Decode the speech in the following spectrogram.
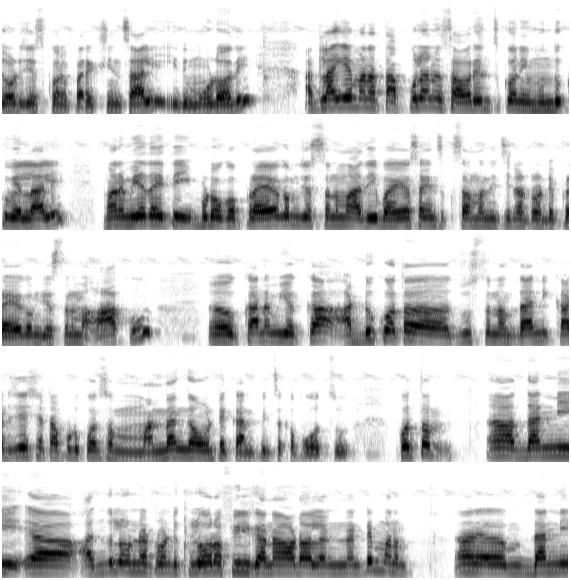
జోడు చేసుకొని పరీక్షించాలి. ఇది మూడోది. అట్లాగే మన తప్పులను సవరించుకొని ముందుకు వెళ్ళాలి. మనం ఏదైతే ఇప్పుడు ఒక ప్రయోగం చేస్తున్నామో అది బయోసైన్స్కి సంబంధించినటువంటి ప్రయోగం చేస్తున్నామో ఆకు కణం యొక్క అడ్డుకోత చూస్తున్నాం. దాన్ని కట్ చేసేటప్పుడు కొంచెం మందంగా ఉంటే కనిపించకపోవచ్చు. కొంత దాన్ని అందులో ఉన్నటువంటి క్లోరోఫిల్ కనబడాలని అంటే మనం దాన్ని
